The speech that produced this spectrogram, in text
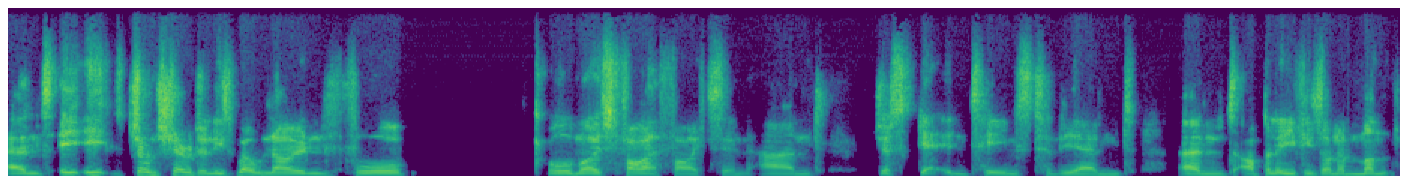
and he, he, John Sheridan, he's well known for almost firefighting and just getting teams to the end. And I believe he's on a month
